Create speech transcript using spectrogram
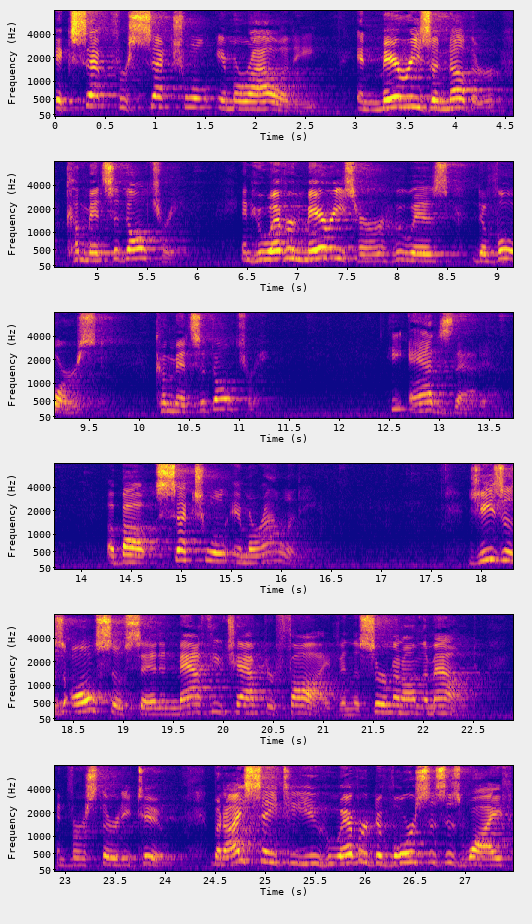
except for sexual immorality, and marries another commits adultery. And whoever marries her who is divorced commits adultery. He adds that in about sexual immorality. Jesus also said in Matthew chapter 5 in the Sermon on the Mount in verse 32 But I say to you, whoever divorces his wife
